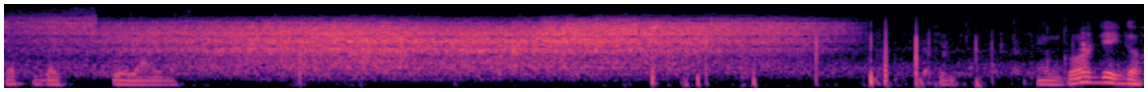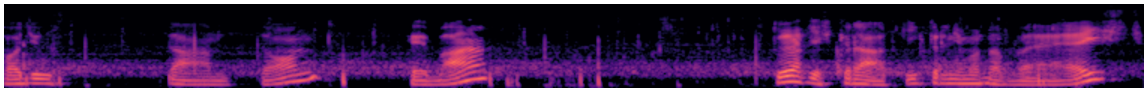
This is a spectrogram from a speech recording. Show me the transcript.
Co tutaj chwila jest? Gdzie- Ten głos gdzieś dochodził stamtąd. Chyba. Tu jakieś kratki, które nie można wejść.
